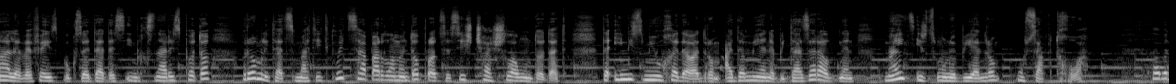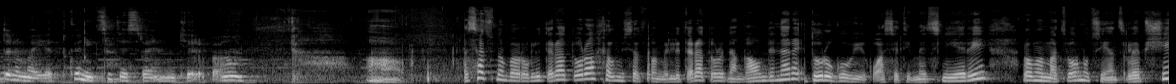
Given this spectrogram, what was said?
მალევე Facebook-ზე დადეს იმ ხსნარის ფოტო, რომლითაც მათი თქმით საპარლამენტო პროცესის ჩაშლა უნდათ და იმის მიუხედავად რომ ადამიანები დაზარალდნენ, მაინც ირწმუნებიან რომ უსაფრთხოა. ხაბატონო მაია, თქვენ იცით ეს რა ინიტირებაა? აა საცნობარო ლიტერატურა, ხელმისაწვდომი ლიტერატურიდან გამომდინარე, დოროგოვი იყო ასეთი მეცნიერი, რომელმაც 40-იან წლებში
